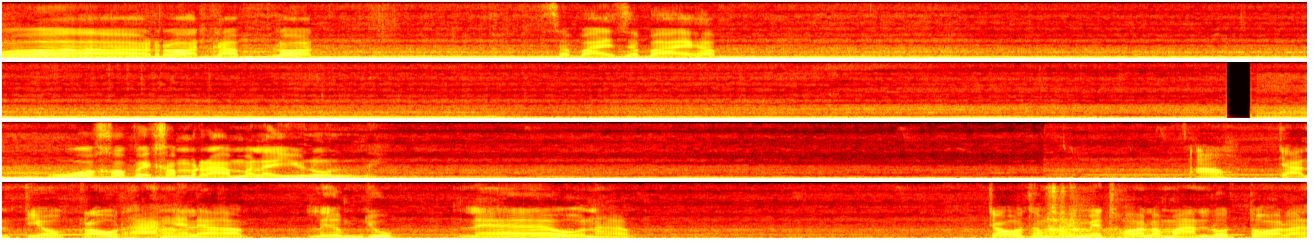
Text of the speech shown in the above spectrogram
ว้ารอดครับรอดสบายสบายครับ โอ้เขาไปคำรามอะไรอยู่นู่นนี่เอาจานเตี๋ยวเกลาทางให้แล้วครับ เริ่มยุบแล้วนะครับ เจ้าทำไมไม่ทรมานรถต่อละ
